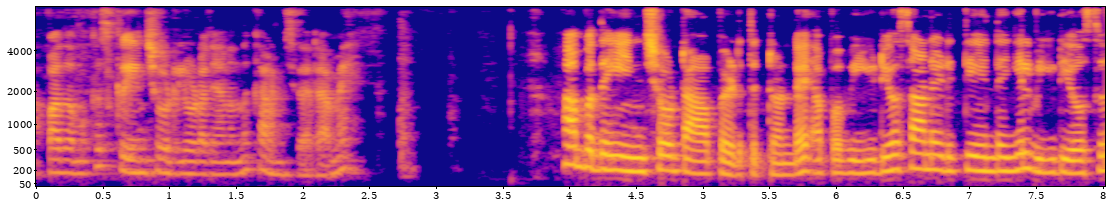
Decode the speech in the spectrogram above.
അപ്പോൾ അത് നമുക്ക് സ്ക്രീൻഷോട്ടിലൂടെ ഞാനൊന്ന് കാണിച്ചു തരാമേ. അപ്പോൾ ദേ ഇൻഷോട്ട് ആപ്പ് എടുത്തിട്ടുണ്ട്. അപ്പോൾ വീഡിയോസാണ് എഡിറ്റ് ചെയ്യേണ്ടതെങ്കിൽ വീഡിയോസ്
